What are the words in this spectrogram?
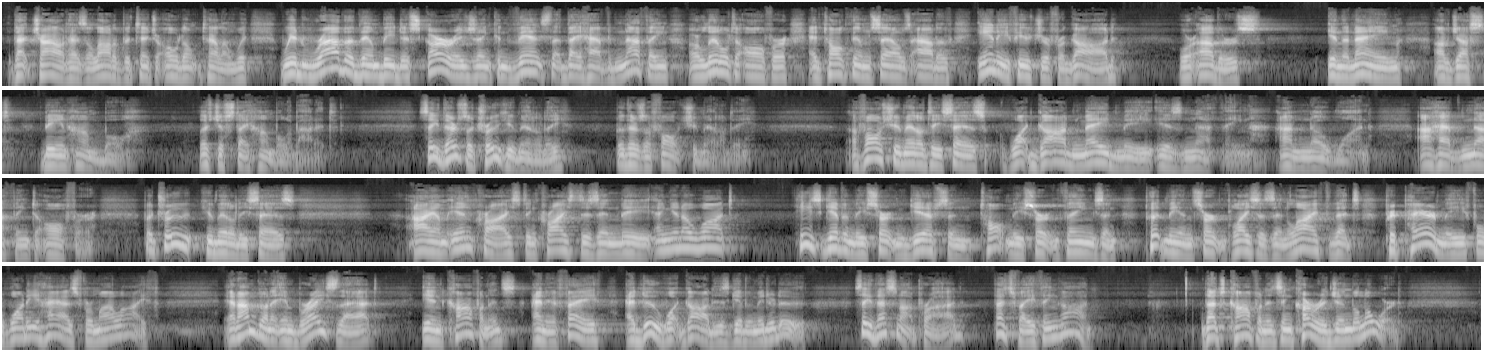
That child has a lot of potential. Oh, don't tell them. We, we'd rather them be discouraged and convinced that they have nothing or little to offer and talk themselves out of any future for God or others in the name of just being humble. Let's just stay humble about it. See, there's a true humility, but there's a false humility. A false humility says, What God made me is nothing. I'm no one. I have nothing to offer. But true humility says, I am in Christ and Christ is in me. And you know what? He's given me certain gifts and taught me certain things and put me in certain places in life that's prepared me for what He has for my life. And I'm going to embrace that in confidence and in faith and do what God has given me to do. See, that's not pride, that's faith in God. That's confidence and courage in the Lord.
